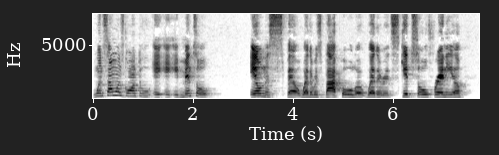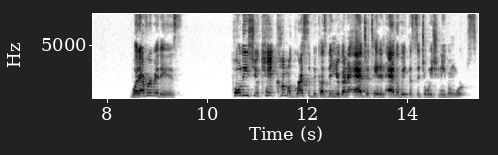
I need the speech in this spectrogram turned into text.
When someone's going through a, a, a mental illness spell, whether it's bipolar, whether it's schizophrenia, whatever it is, police, you can't come aggressive because then you're going to agitate and aggravate the situation even worse.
